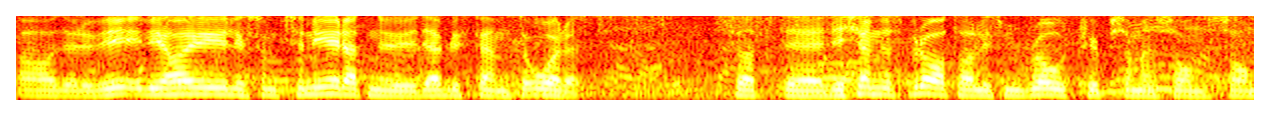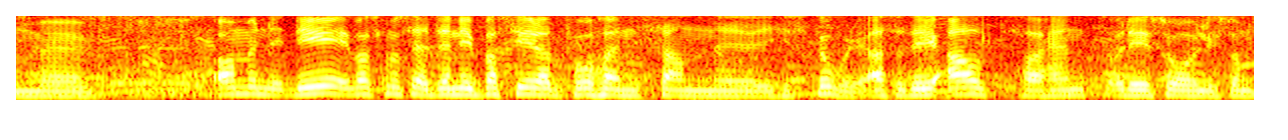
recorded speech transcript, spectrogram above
Ja, det är det. Vi, vi har ju liksom turnerat nu, det här blir femte året. Så att eh, det kändes bra att ha liksom roadtrip som en sån som... Eh, ja men det är, vad ska man säga, den är baserad på en sann eh, historia. Alltså det är, allt har hänt och det är så liksom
